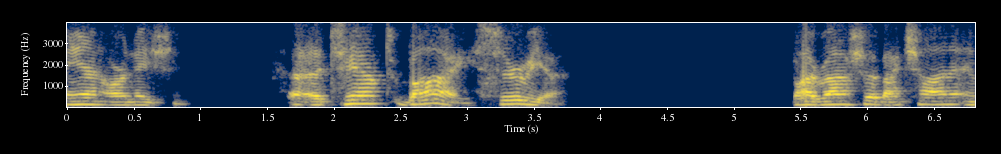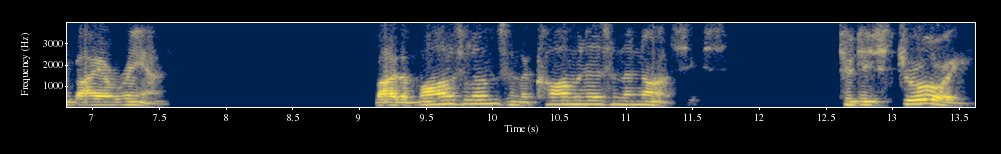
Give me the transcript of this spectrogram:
and our nation, an attempt by Syria, by Russia, by China, and by Iran, by the Muslims and the communists and the Nazis to destroy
